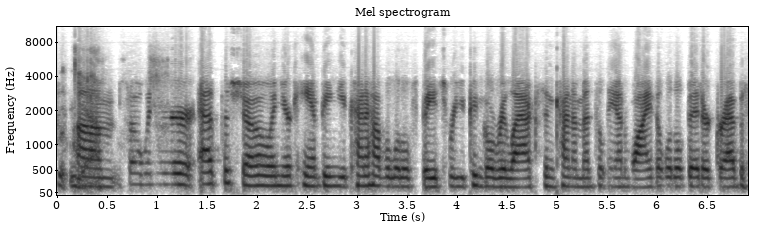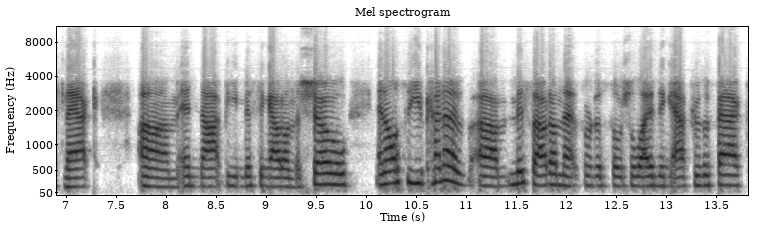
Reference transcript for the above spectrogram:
Yeah. Um, so when you're at the show and you're camping, you kind of have a little space where you can go relax and kind of mentally unwind a little bit or grab a snack um, and not be missing out on the show. And also, you kind of um, miss out on that sort of socializing after the fact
